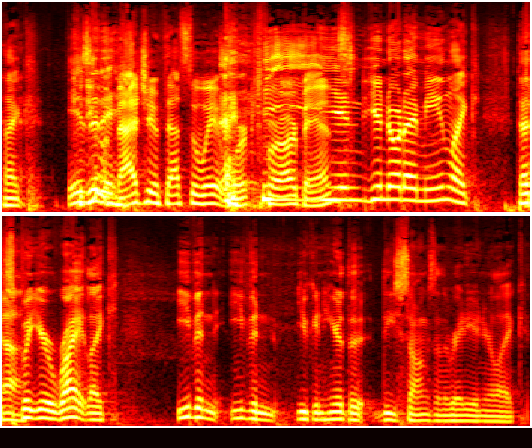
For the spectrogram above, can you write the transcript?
Like, is Can you it a- imagine if that's the way it worked for our bands? you, you know what I mean? Like that's. Yeah. But you're right. Like even even you can hear the these songs on the radio, and you're like,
